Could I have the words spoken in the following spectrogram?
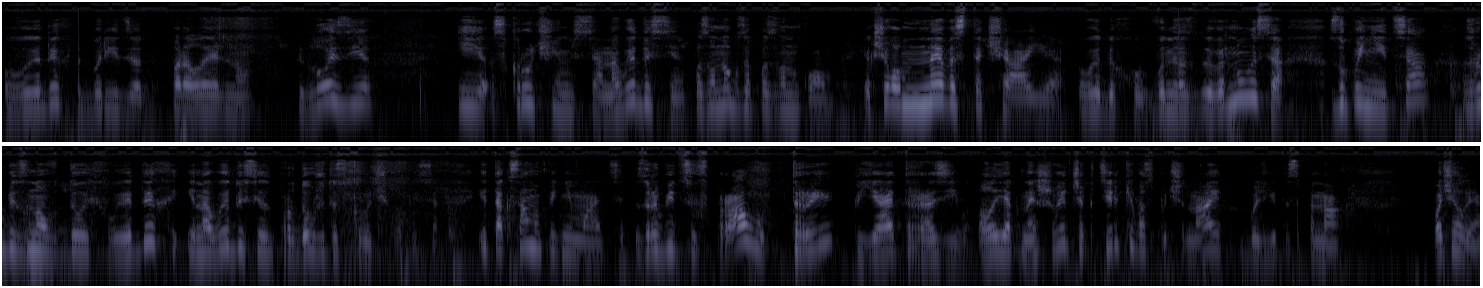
видих, підборіддя паралельно підлозі і скручуємося на видосі позвонок за позвонком. Якщо вам не вистачає видиху, ви не завернулися, зупиніться, зробіть знов вдих, видих і на видосі продовжуйте скручуватися. І так само піднімається. Зробіть цю вправу 3-5 разів, але якнайшвидше, як тільки у вас починає боліти спина. Почали.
